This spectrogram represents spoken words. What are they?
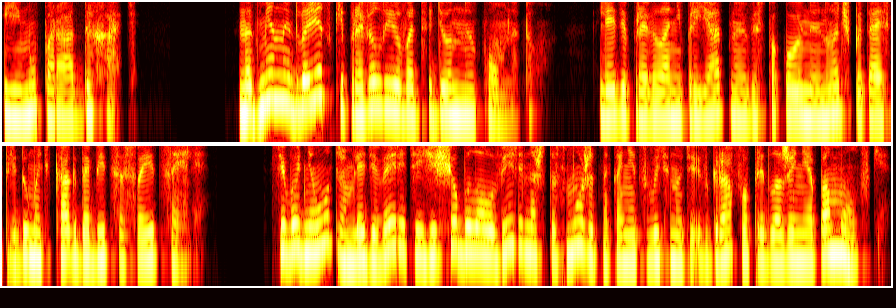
и ему пора отдыхать. Надменный дворецкий провел ее в отведенную комнату. Леди провела неприятную, беспокойную ночь, пытаясь придумать, как добиться своей цели. Сегодня утром леди Верити еще была уверена, что сможет наконец вытянуть из графа предложение помолвки.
